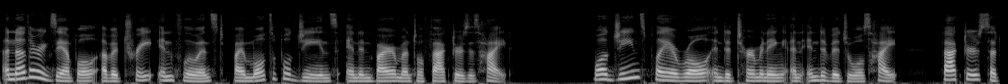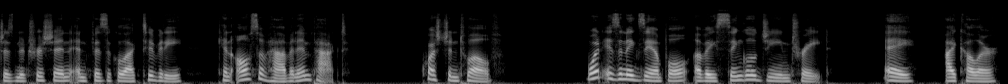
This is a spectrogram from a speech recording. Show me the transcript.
Another example of a trait influenced by multiple genes and environmental factors is height. While genes play a role in determining an individual's height, factors such as nutrition and physical activity can also have an impact. Question 12. What is an example of a single gene trait? A. Eye color.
